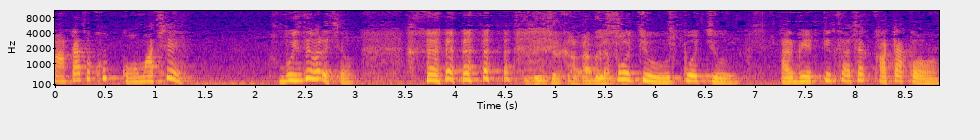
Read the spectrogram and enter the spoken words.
কাঁটা তো খুব কম আছে। বুঝতে পেরেছ? প্রচুর প্রচুর। আর ভেটকির কাঁচা কাঁটা কম।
